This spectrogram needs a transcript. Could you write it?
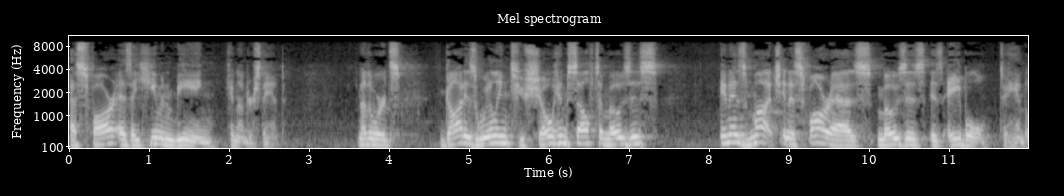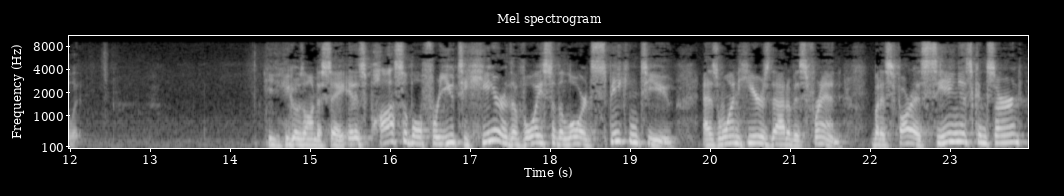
as far as a human being can understand. In other words, God is willing to show himself to Moses in as much and as far as Moses is able to handle it. He, he goes on to say, It is possible for you to hear the voice of the Lord speaking to you as one hears that of his friend. But as far as seeing is concerned,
